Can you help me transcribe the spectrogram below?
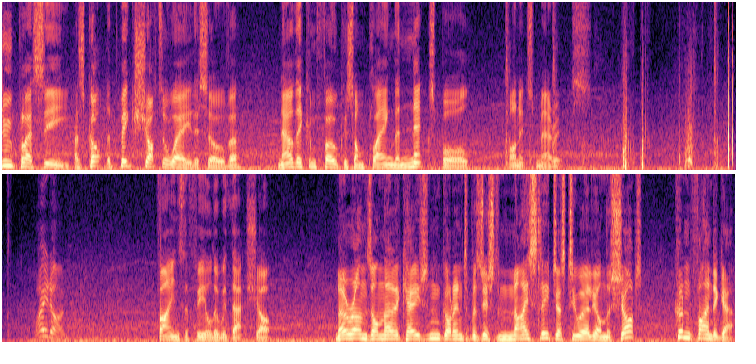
Duplessis has got the big shot away this over. Now they can focus on playing the next ball on its merits. Wait on. Finds the fielder with that shot. No runs on that occasion, got into position nicely, just too early on the shot. Couldn't find a gap.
